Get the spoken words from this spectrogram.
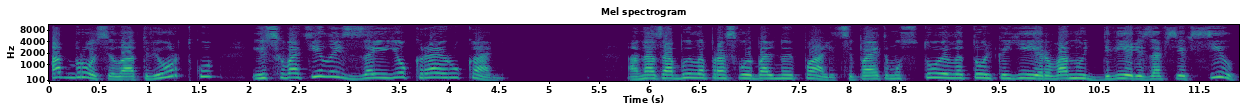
отбросила отвертку и схватилась за ее край руками. Она забыла про свой больной палец, и поэтому стоило только ей рвануть дверь изо всех сил,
